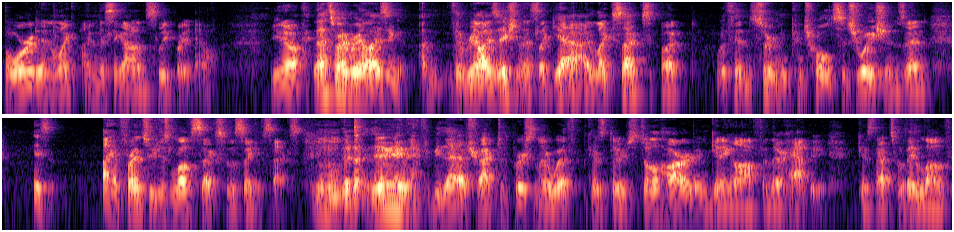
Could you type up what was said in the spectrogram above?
bored and like I'm missing out on sleep right now, you know, and that's why I'm realizing um, the realization that's like, yeah, I like sex, but within certain controlled situations, and is I have friends who just love sex for the sake of sex. Mm-hmm. They're not, they don't even have to be that attractive to the person they're with because they're still hard and getting off and they're happy because that's what they love.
